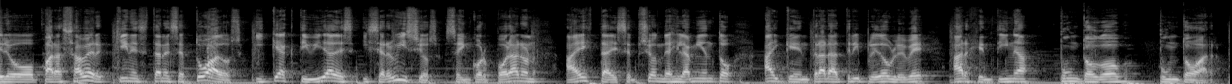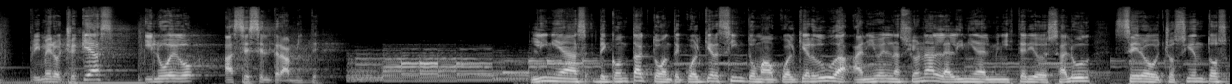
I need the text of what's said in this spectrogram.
pero para saber quiénes están exceptuados y qué actividades y servicios se incorporaron a esta excepción de aislamiento, hay que entrar a www.argentina.gov.ar. Primero chequeas y luego haces el trámite. Líneas de contacto ante cualquier síntoma o cualquier duda a nivel nacional, la línea del Ministerio de Salud 0800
